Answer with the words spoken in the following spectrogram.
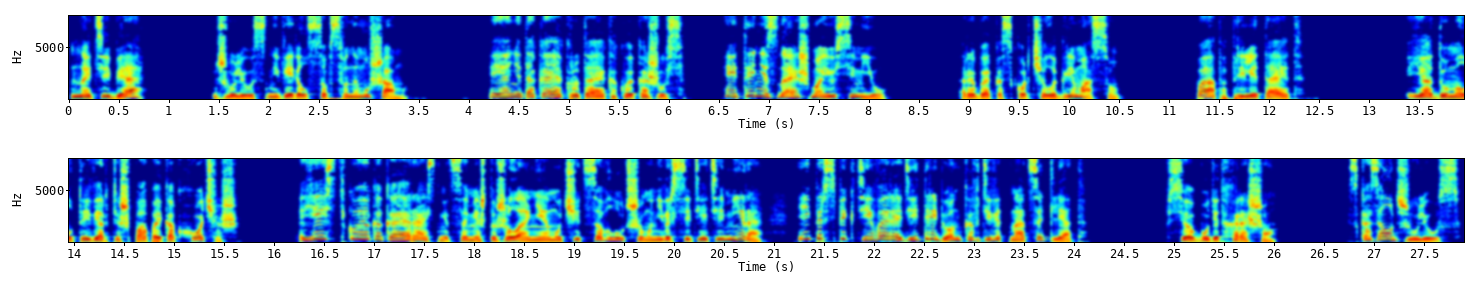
На тебя?» Джулиус не верил собственным ушам. «Я не такая крутая, какой кажусь. И ты не знаешь мою семью». Ребекка скорчила гримасу. «Папа прилетает». «Я думал, ты вертишь папой как хочешь». Есть кое-какая разница между желанием учиться в лучшем университете мира и перспективой родить ребенка в 19 лет. «Все будет хорошо», — сказал Джулиус.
